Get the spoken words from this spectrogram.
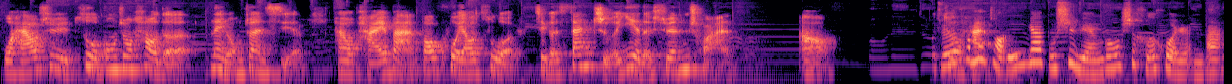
我还要去做公众号的内容撰写，还有排版，包括要做这个三折页的宣传啊。我觉得他们找的应该不是员工，是合伙人吧。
